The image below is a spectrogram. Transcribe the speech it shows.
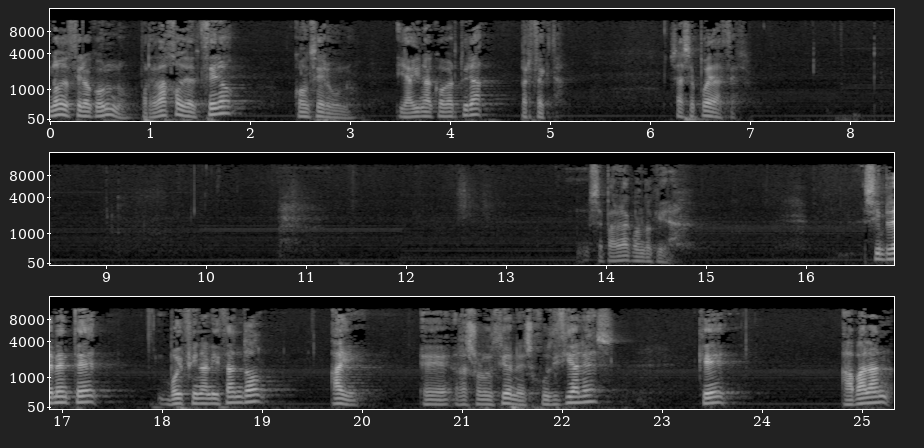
no del 0,1, por debajo del 0,01. Y hay una cobertura perfecta. O sea, se puede hacer. Se parará cuando quiera. Simplemente voy finalizando. Hay eh, resoluciones judiciales que avalan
